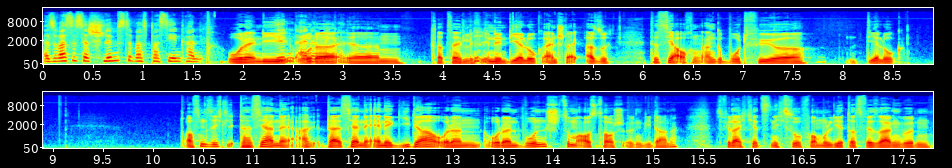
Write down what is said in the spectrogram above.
Also was ist das Schlimmste, was passieren kann? Oder in die, oder ähm, tatsächlich in den Dialog einsteigen. Also das ist ja auch ein Angebot für Dialog. Offensichtlich, da ist ja eine, da ist ja eine Energie da oder ein, oder ein Wunsch zum Austausch irgendwie da, ne? Ist vielleicht jetzt nicht so formuliert, dass wir sagen würden,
